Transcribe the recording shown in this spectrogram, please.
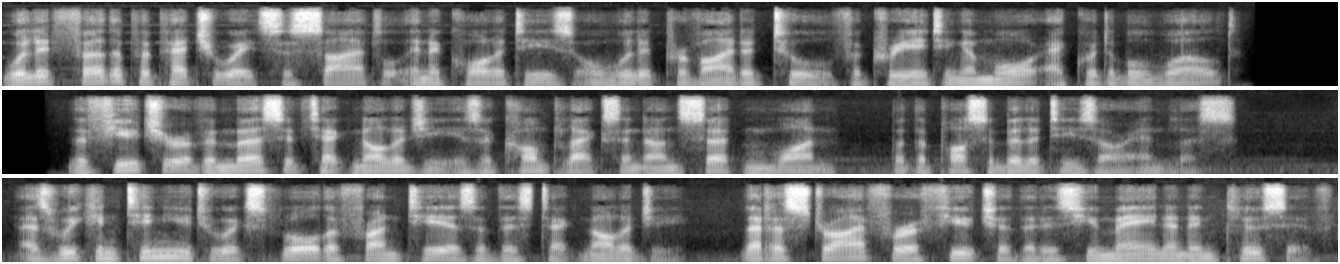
Will it further perpetuate societal inequalities or will it provide a tool for creating a more equitable world? The future of immersive technology is a complex and uncertain one, but the possibilities are endless. As we continue to explore the frontiers of this technology, let us strive for a future that is humane and inclusive,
